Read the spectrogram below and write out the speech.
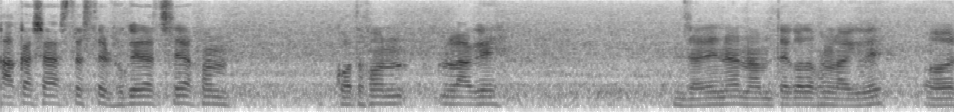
আকাশে আস্তে আস্তে ঢুকে যাচ্ছে। এখন কতক্ষণ লাগে জানি না, নামতে কতক্ষণ লাগবে। ও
